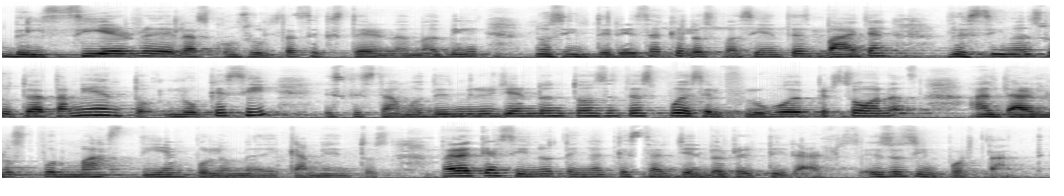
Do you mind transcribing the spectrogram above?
del cierre de las consultas externas. Más bien nos interesa que los pacientes vayan, reciban su tratamiento. Lo que sí es que estamos estamos disminuyendo entonces después el flujo de personas al darlos por más tiempo los medicamentos, para que así no tengan que estar yendo a retirarlos. Eso es importante.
